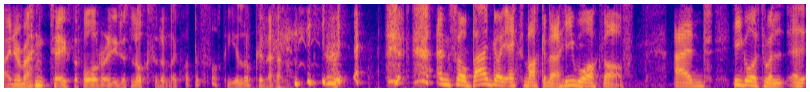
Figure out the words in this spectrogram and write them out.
And your man takes the folder and he just looks at him like, "What the fuck are you looking at?" And so bad guy ex machina, he walks off, and he goes to a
